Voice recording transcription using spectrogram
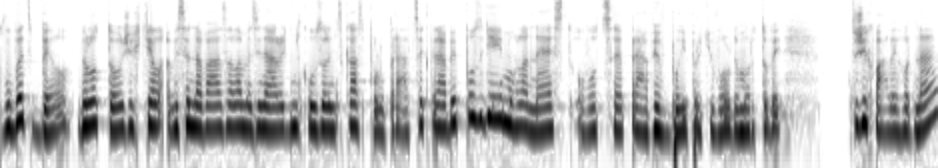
vůbec byl, bylo to, že chtěl, aby se navázala mezinárodní kouzelnická spolupráce, která by později mohla nést ovoce právě v boji proti Voldemortovi. Což je chválihodné,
